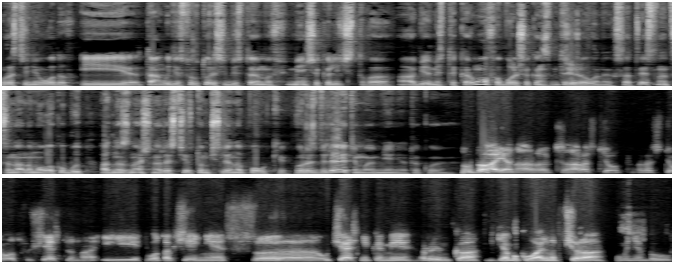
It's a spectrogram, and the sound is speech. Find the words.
у растениеводов. И там, где в структуре себестоимости меньше количество объемистых кормов, а больше концентрированных, соответственно, цена на молоко будет однозначно расти, в том числе на полке. Вы разделяете мое мнение такое? Ну да, и она, цена растет, растет существенно. И вот общение с э, участниками рынка, я буквально вчера, у меня был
